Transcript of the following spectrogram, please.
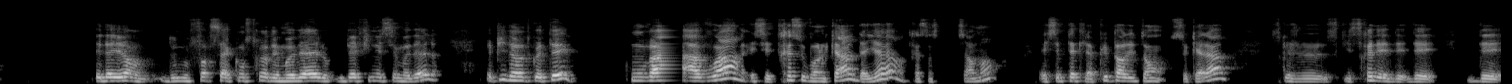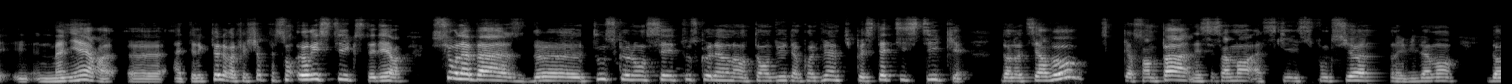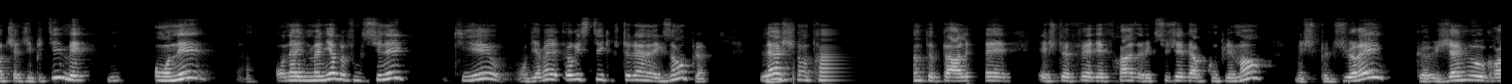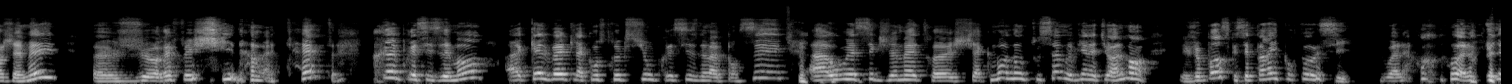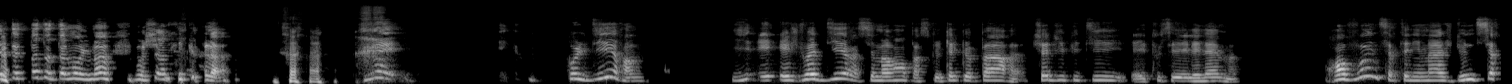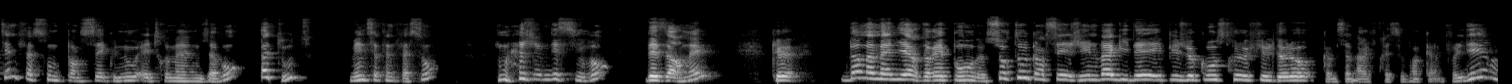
et d'ailleurs de nous forcer à construire des modèles ou d'affiner ces modèles. Et puis d'un autre côté, on va avoir, et c'est très souvent le cas d'ailleurs, très sincèrement, et c'est peut-être la plupart du temps ce cas-là, ce, ce qui serait des, une manière euh, intellectuelle de réfléchir de façon heuristique, c'est-à-dire sur la base de tout ce que l'on sait, tout ce que l'on a entendu d'un point de vue un petit peu statistique dans notre cerveau, ce qui ne ressemble pas nécessairement à ce qui fonctionne évidemment dans ChatGPT, mais on est, on a une manière de fonctionner qui est, on dirait, heuristique. Je te donne un exemple. Là, mhm. je suis en train de te parler et je te fais des phrases avec sujet, verbe, complément, mais je peux te jurer que jamais au grand jamais, euh, je réfléchis dans ma tête très précisément à quelle va être la construction précise de ma pensée, à où est-ce que je vais mettre euh, chaque mot. Non, tout ça me vient naturellement. Et je pense que c'est pareil pour toi aussi. Voilà. voilà. Il n'est peut-être pas totalement humain, mon cher Nicolas. Mais, faut le dire, et, et, je dois te dire, c'est marrant parce que quelque part, ChatGPT et tous ces LLM renvoie une certaine image d'une certaine façon de penser que nous, êtres humains, nous avons, pas toutes, mais une certaine façon. Moi, je me dis souvent, désormais, que dans ma manière de répondre, surtout quand c'est j'ai une vague idée et puis je le construis au fil de l'eau, comme ça m'arrive très souvent quand même, faut le dire,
